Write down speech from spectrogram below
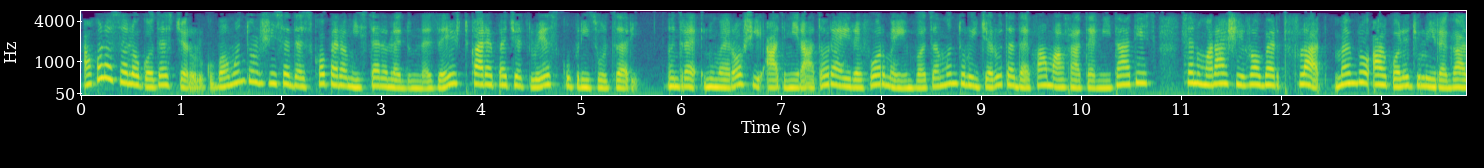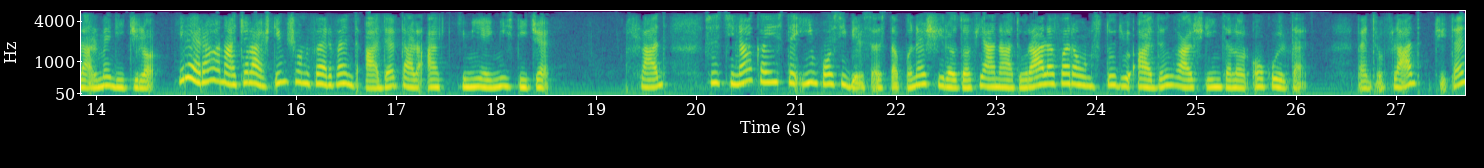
Acolo se logodesc cerul cu pământul și se descoperă misterele dumnezeiești care pecetluiesc cuprinsul țării. Între numeroșii admiratori ai reformei învățământului cerută de fama fraternitatis se număra și Robert Flood, membru al Colegiului Regal al Medicilor. El era în același timp și un fervent adept al alchimiei mistice. Flood susținea că este imposibil să stăpânești filozofia naturală fără un studiu adânc al științelor oculte. Pentru Flood, citez,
